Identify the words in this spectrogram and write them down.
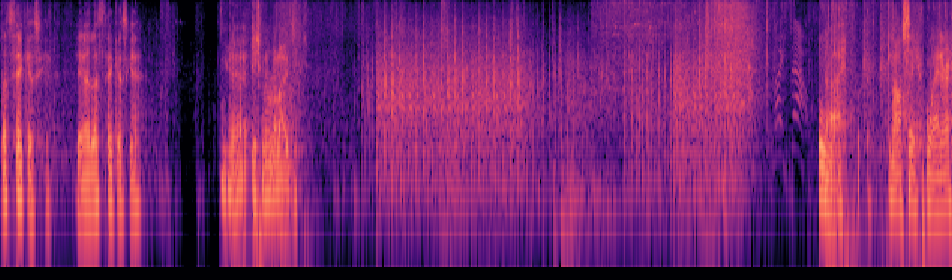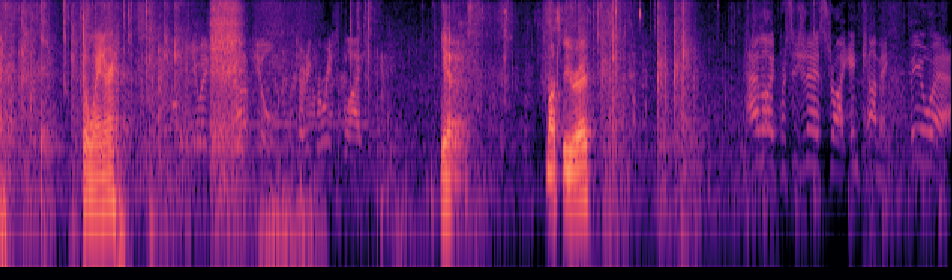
Let's take this guy. Yeah, let's take this guy. Yeah, he's gonna run out. Ooh. Aye. Nasty. Winery. The winery. UAV out of fuel. Turning for resupply. Yep. Must be red. Incoming. Be aware.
